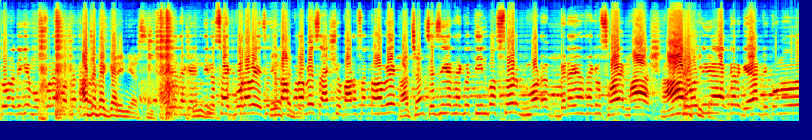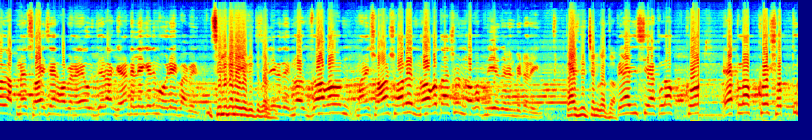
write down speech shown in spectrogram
দোনো দিকে মুখ করে বসাতে পারবেন। আজব এক গাড়ি নিয়ে আসছেন। এই দেখেন তিন সাইড বোর্ড হবে এসএসএ তিনো বাম্পার হবে চারশো বারো চাকা হবে। আচ্ছা। সেসিং এর থাকবে তিন বছর বেটা ব্যাটারি থাকবে ছয় মাস। আর কি দিনের একবার গ্যারান্টি কোনো আপনার ছয় চার হবে না। ওই যেটা গ্যারান্টি লেগে দিবে ওইটাই পাবেন। সিলিপে লেগে দিতে পারবেন। যখন মানে সমস্যা হলে নগদ আসবেন নগদ নিয়ে যাবেন ব্যাটারি প্রাইস দিচ্ছেন কত? প্রাইস দিচ্ছি এক লক্ষ এক লক্ষ সত্তর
